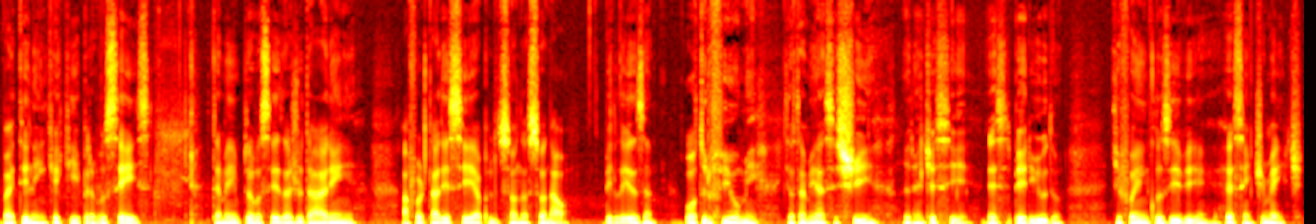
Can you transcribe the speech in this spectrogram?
vai ter link aqui para vocês, também para vocês ajudarem a fortalecer a produção nacional, beleza? Outro filme que eu também assisti durante esse, esse período, que foi inclusive recentemente,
